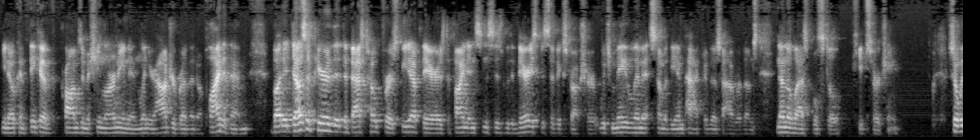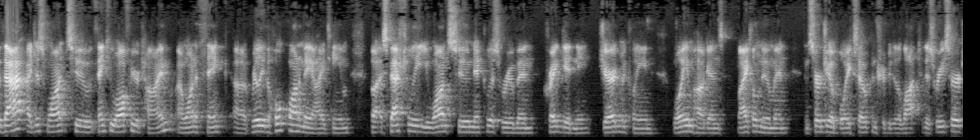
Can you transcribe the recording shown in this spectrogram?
you know, can think of problems in machine learning and linear algebra that apply to them. But it does appear that the best hope for a speed up there is to find instances with a very specific structure, which may limit some of the impact of those algorithms. Nonetheless, we'll still keep searching. So with that, I just want to thank you all for your time. I want to thank uh, really the whole Quantum AI team, but especially Yuan Su, Nicholas Rubin, Craig Gidney, Jarrod McClean, William Huggins, Michael Newman, and Sergio Boixo contributed a lot to this research,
